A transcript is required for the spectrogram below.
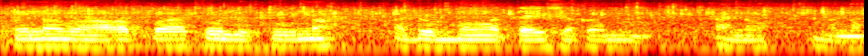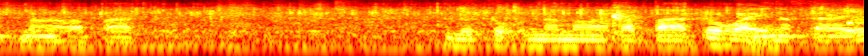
Ito na mga kapato, luto na. Adobo nga tayo sa kam, ano, manok mga kapato. Luto na mga kapato, kain na tayo.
